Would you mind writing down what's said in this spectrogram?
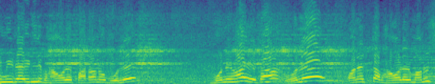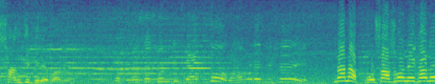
ইমিডিয়েটলি ভাঙড়ে পাঠানো বলে মনে হয় এটা হলে অনেকটা ভাঙড়ের মানুষ শান্তি ফিরে পাবে। না না প্রশাসন এখানে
